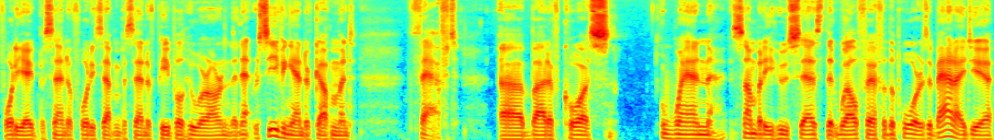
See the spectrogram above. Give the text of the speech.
48% or 47% of people who are on the net receiving end of government theft. Uh, but of course, when somebody who says that welfare for the poor is a bad idea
